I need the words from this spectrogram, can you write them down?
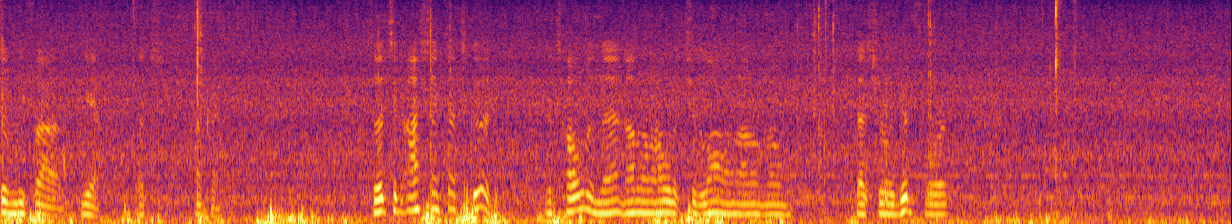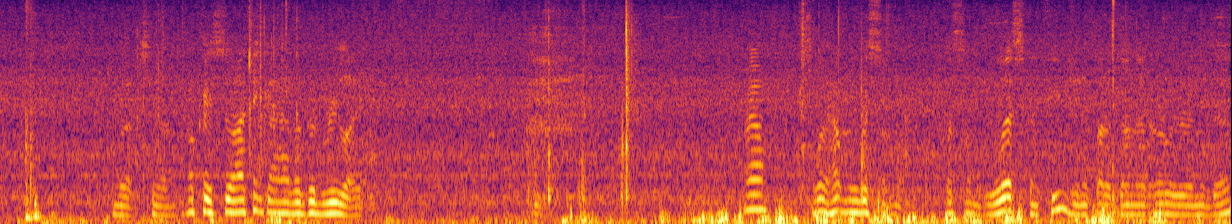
Seventy-five. Yeah, that's so I think that's good. It's holding that. I don't want to hold it too long. I don't know if that's really good for it. But uh, okay, so I think I have a good relay. Well, it would help me with some with some less confusion if I'd have done that earlier in the day.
